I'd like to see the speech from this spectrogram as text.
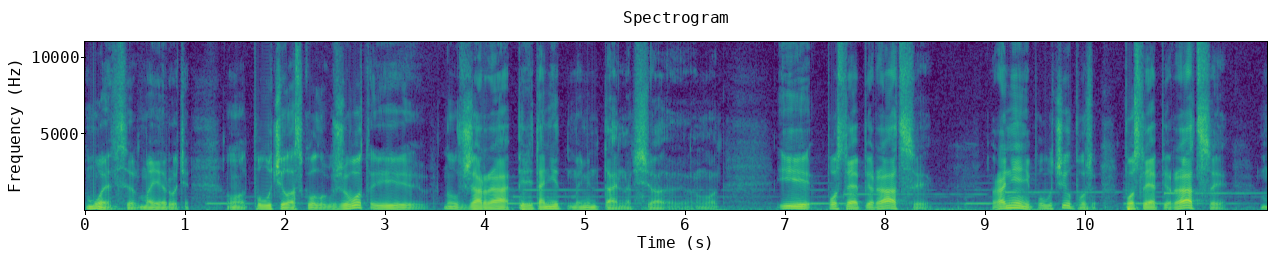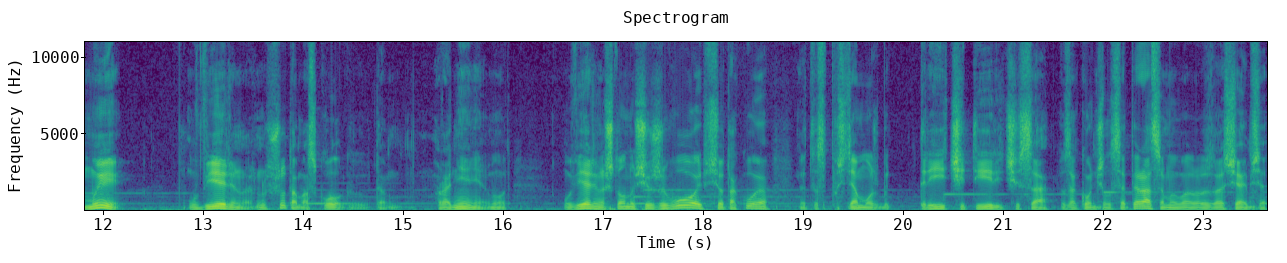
мой офицер в моей роте, вот, получил осколок в живот, и, ну, жара, перитонит моментально все, вот. И после операции, ранение получил после, после операции, мы уверенно, ну, что там осколок, там, ранение, вот, уверены, что он еще живой, все такое, это спустя, может быть, 3-4 часа закончилась операция, мы возвращаемся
